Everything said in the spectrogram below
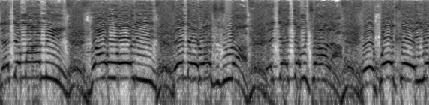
jajja mwami vaawooli genda erwakitula nejjajja mukyala ekweka eyo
